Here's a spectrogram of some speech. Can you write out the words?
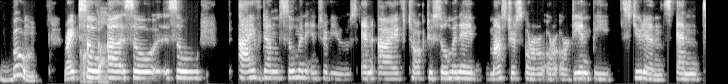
boom right so uh, so so I've done so many interviews and I've talked to so many masters or, or, or DNP students, and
